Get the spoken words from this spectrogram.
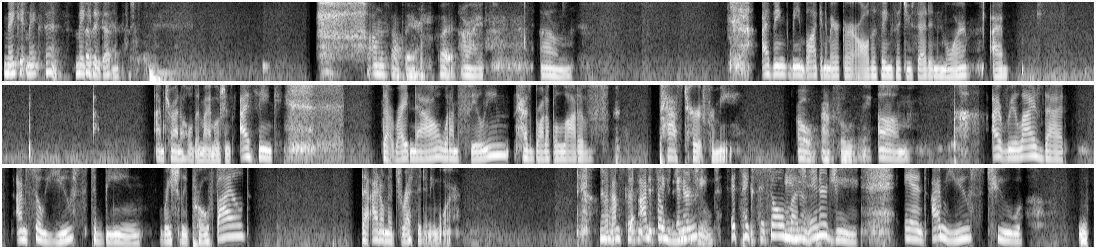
Make it make sense. Make it make it sense. I'm gonna stop there. But all right. Um I think being black in America are all the things that you said and more. I I'm trying to hold in my emotions. I think that right now what I'm feeling has brought up a lot of past hurt for me. Oh, absolutely. Um I realize that I'm so used to being racially profiled that I don't address it anymore. No, like I'm, st- I'm so used. Energy. It takes, it takes so energy. much energy, and I'm used to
